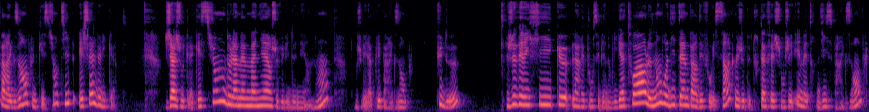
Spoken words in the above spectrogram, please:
par exemple une question type échelle de Likert. J'ajoute la question, de la même manière je vais lui donner un nom, je vais l'appeler par exemple Q2, je vérifie que la réponse est bien obligatoire. Le nombre d'items par défaut est 5, mais je peux tout à fait changer et mettre 10 par exemple.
